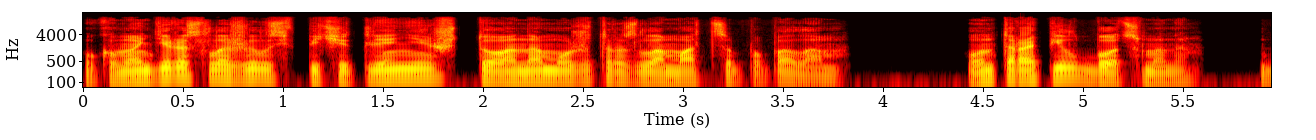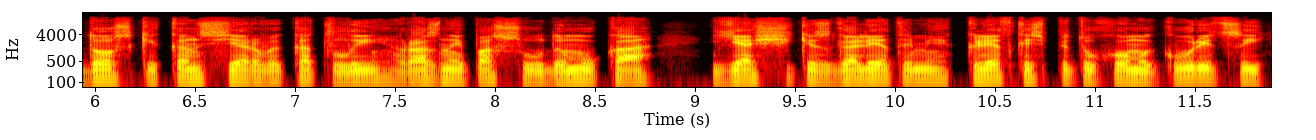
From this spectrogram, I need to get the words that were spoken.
У командира сложилось впечатление, что она может разломаться пополам. Он торопил боцмана. Доски, консервы, котлы, разная посуда, мука, ящики с галетами, клетка с петухом и курицей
